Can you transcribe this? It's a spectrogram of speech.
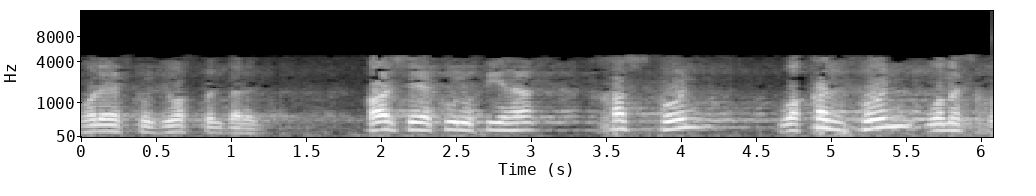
ولا يسكن في وسط البلد. قال سيكون فيها خسف وقذف ومسخ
